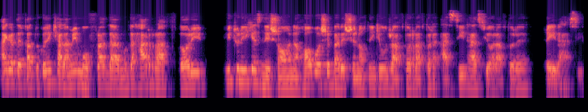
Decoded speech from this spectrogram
اگر دقت بکنید کلمه مفرد در مورد هر رفتاری می‌تونه یکی از نشانه ها باشه برای شناخت اینکه اون رفتار رفتار اصیل هست یا رفتار غیر اصیل.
